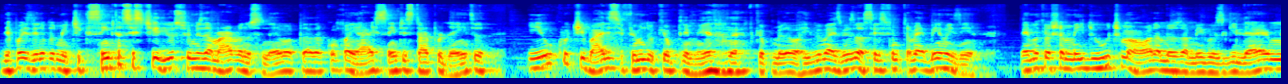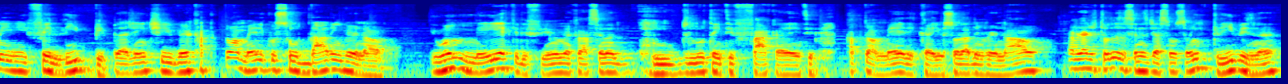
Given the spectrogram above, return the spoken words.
Depois dele eu prometi que sempre assistiria os filmes da Marvel no cinema para acompanhar e sempre estar por dentro. E eu curti mais esse filme do que o primeiro, né? Porque o primeiro é horrível, mas mesmo assim esse filme também é bem ruizinho. Lembro que eu chamei de última hora meus amigos Guilherme e Felipe pra gente ver Capitão América, o Soldado Invernal. Eu amei aquele filme, aquela cena de luta entre faca entre Capitão América e o Soldado Invernal. Na verdade, todas as cenas de ação são incríveis, né?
